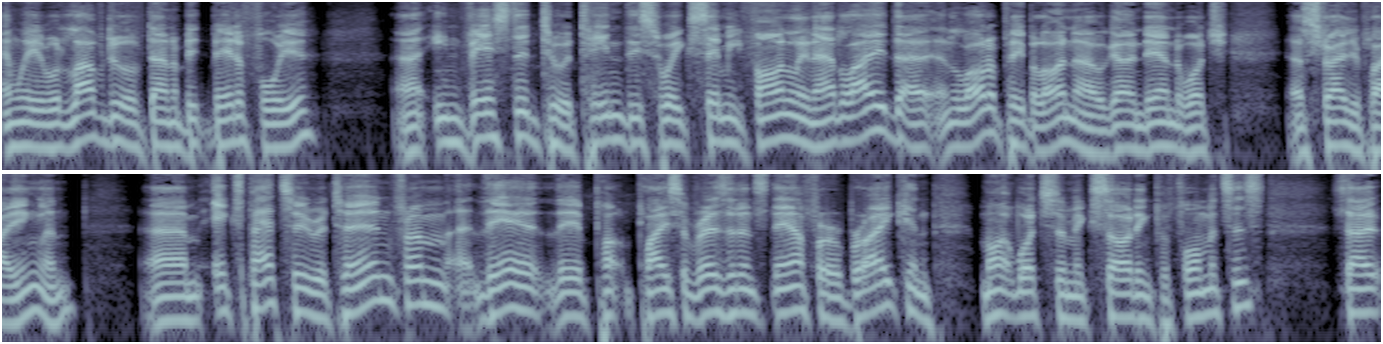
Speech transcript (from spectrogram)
and we would love to have done a bit better for you. Uh, invested to attend this week's semi final in Adelaide, uh, and a lot of people I know are going down to watch Australia play England. Um, expats who return from their their p- place of residence now for a break and might watch some exciting performances. So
